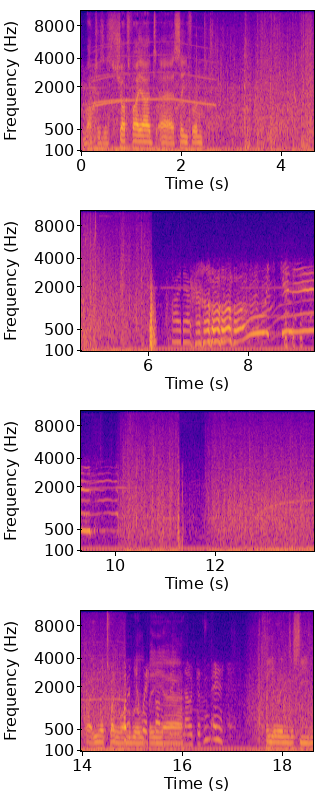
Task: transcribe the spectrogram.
That matches us. Shots fired, uh, seafront. I am Oh, it's killing! Right, Unit What 21 will be on thing uh, now, didn't it? clearing the scene.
